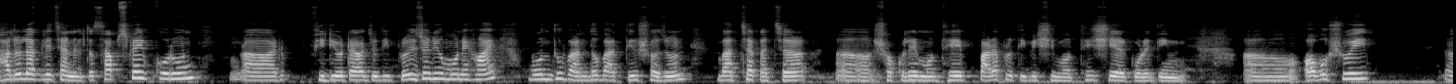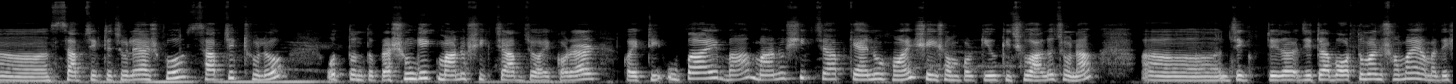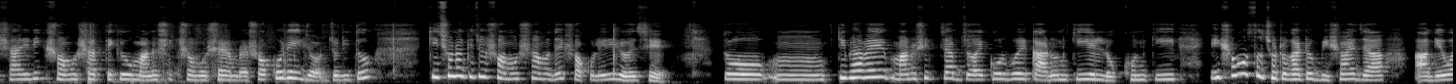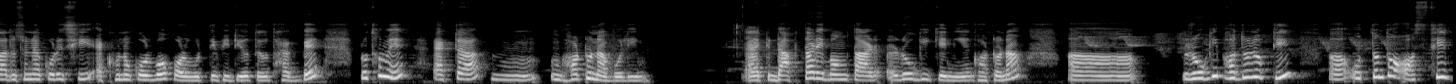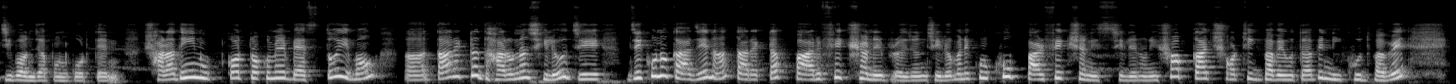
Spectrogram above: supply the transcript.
ভালো লাগলে চ্যানেলটা সাবস্ক্রাইব করুন। আর ভিডিওটা যদি প্রয়োজনীয় মনে হয়, বন্ধু, বান্ধব, আত্মীয় স্বজন, বাচ্চা কাচ্চা সকলের মধ্যে, পাড়া প্রতিবেশীর মধ্যে শেয়ার করে দিন। অবশ্যই সাবজেক্টে চলে আসব। সাবজেক্ট হলো অত্যন্ত প্রাসঙ্গিক, মানসিক চাপ জয় করার কয়েকটি উপায় বা মানসিক চাপ কেন হয় সেই সম্পর্কেও কিছু আলোচনা। যেটা- যেটা বর্তমান সময়ে আমাদের শারীরিক সমস্যার থেকেও মানসিক সমস্যায় আমরা সকলেই জর্জরিত। কিছু না কিছু সমস্যা আমাদের সকলেরই রয়েছে। তো কীভাবে মানসিক চাপ জয় করব, এর কারণ কি, এর লক্ষণ কি, এই সমস্ত ছোটোখাটো বিষয় যা আগেও আলোচনা করেছি, এখনও করব, পরবর্তী ভিডিওতেও থাকবে। প্রথমে একটা ঘটনা বলি। এক ডাক্তার এবং তার রোগীকে নিয়ে ঘটনা। রোগী ভদ্রলোকটি অত্যন্ত অস্থির জীবনযাপন করতেন। সারাদিন উৎকট রকমের ব্যস্ত এবং তার একটা ধারণা ছিল যে যে কোনো কাজে না তার একটা পারফেকশনের প্রয়োজন ছিল। মানে খুব পারফেকশনিস্ট ছিলেন উনি। সব কাজ সঠিকভাবে হতে হবে, নিখুঁতভাবে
